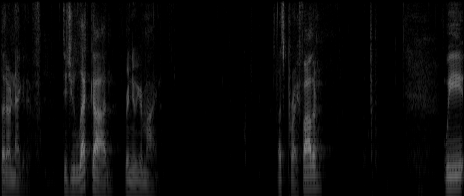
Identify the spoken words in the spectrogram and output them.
that are negative? Did you let God renew your mind? Let's pray. Father, we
